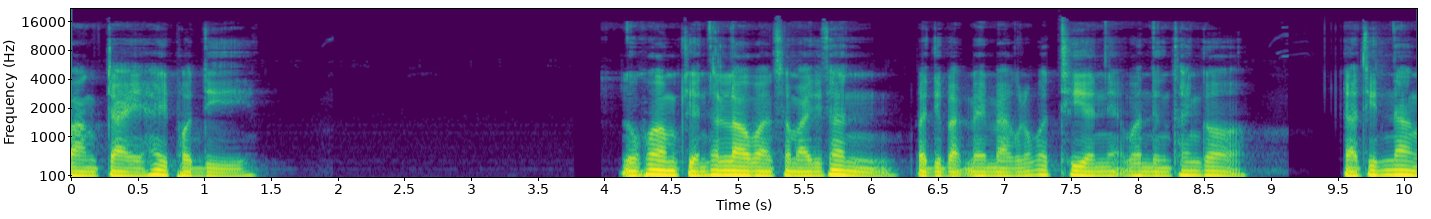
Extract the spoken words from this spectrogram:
วางใจให้พอดีหลวงพ่อเขียนท่านเล่าว่าสมัยที่ท่านปฏิบัติใหม่ๆหลวงพ่อเทียนเนี่ยวันหนึ่งท่านก็อยากที่นั่ง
